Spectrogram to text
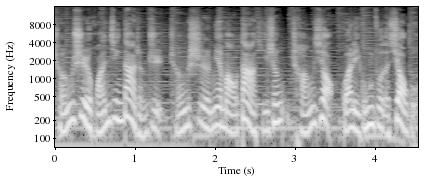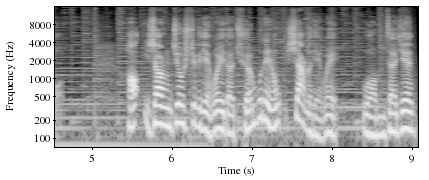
城市环境大整治、城市面貌大提升长效管理工作的效果。好，以上就是这个点位的全部内容，下个点位我们再见。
